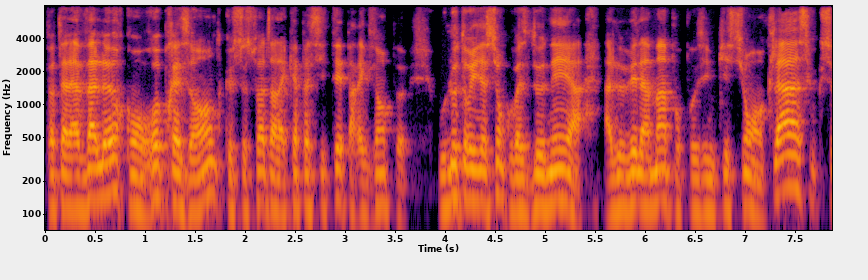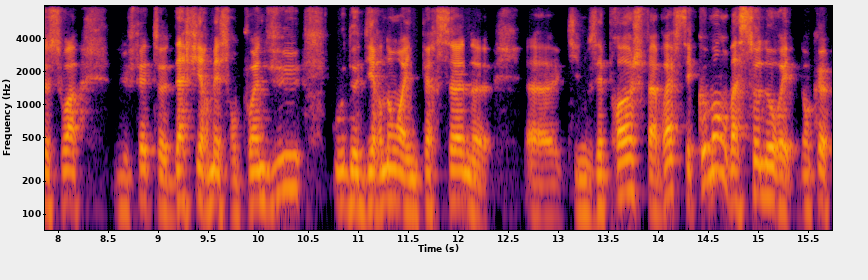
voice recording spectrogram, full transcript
quant à la valeur qu'on représente, que ce soit dans la capacité, par exemple, ou l'autorisation qu'on va se donner à, lever la main pour poser une question en classe, ou que ce soit du fait d'affirmer son point de vue, ou de dire non à une personne euh, qui nous est proche. Enfin bref, c'est comment on va s'honorer. Donc euh,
